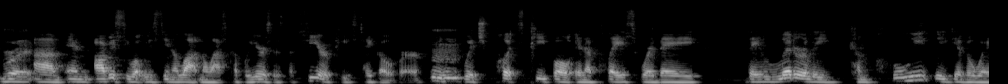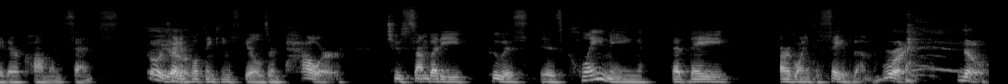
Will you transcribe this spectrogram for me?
right um, and obviously what we've seen a lot in the last couple years is the fear piece take over mm-hmm. which puts people in a place where they they literally completely give away their common sense oh, yeah. critical thinking skills and power to somebody who is is claiming that they are going to save them right no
